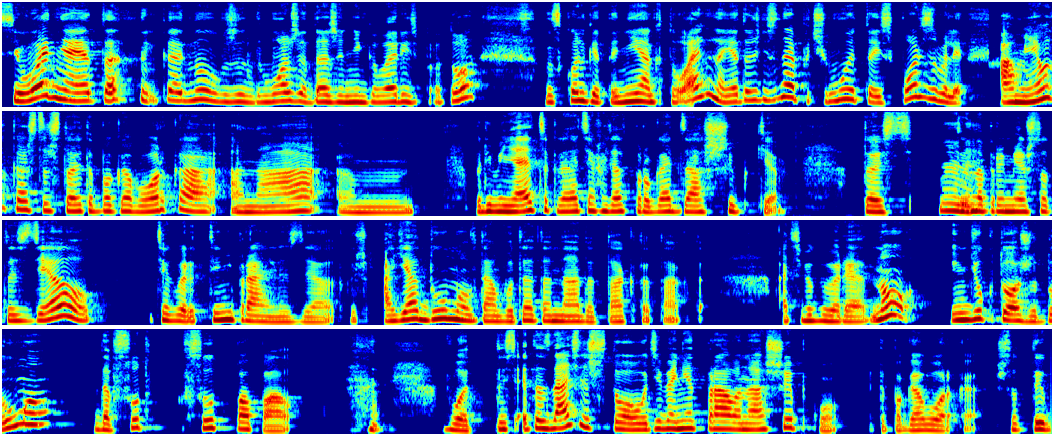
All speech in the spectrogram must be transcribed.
сегодня это, ну, уже можно даже не говорить про то, насколько это не актуально. Я даже не знаю, почему это использовали. А мне вот кажется, что эта поговорка, она эм, применяется, когда тебя хотят поругать за ошибки. То есть mm-hmm. ты, например, что-то сделал, тебе говорят, ты неправильно сделал. Ты говоришь, а я думал, там вот это надо так-то, так-то. А тебе говорят, ну, индюк тоже думал, да в суд, в суд попал. Вот, то есть это значит, что у тебя нет права на ошибку, это поговорка, что ты,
